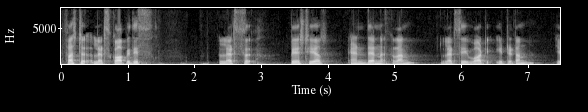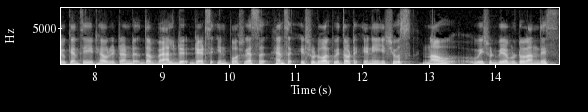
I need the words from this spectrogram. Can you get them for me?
First, let's copy this. Let's paste here and then run. Let's see what it return. You can see it have returned the valid dates in Postgres. Hence, it should work without any issues. Now we should be able to run this.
